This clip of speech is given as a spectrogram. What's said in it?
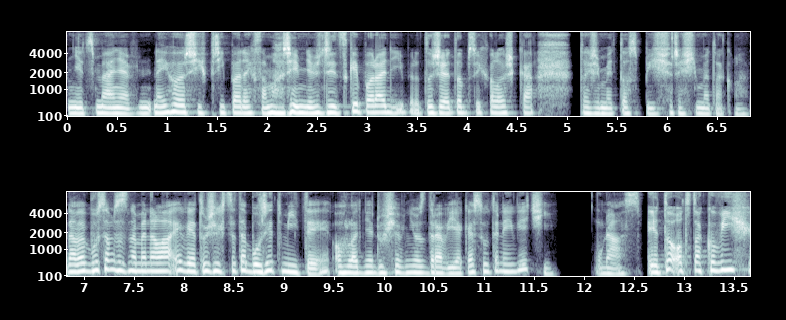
Nicméně v nejhorších případech samozřejmě vždycky poradí, protože je to psycholožka, takže my to spíš řešíme takhle. Na webu jsem zaznamenala i větu, že chcete bořit mýty ohledně duševního zdraví. Jaké jsou ty největší? U nás. Je to od takových,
